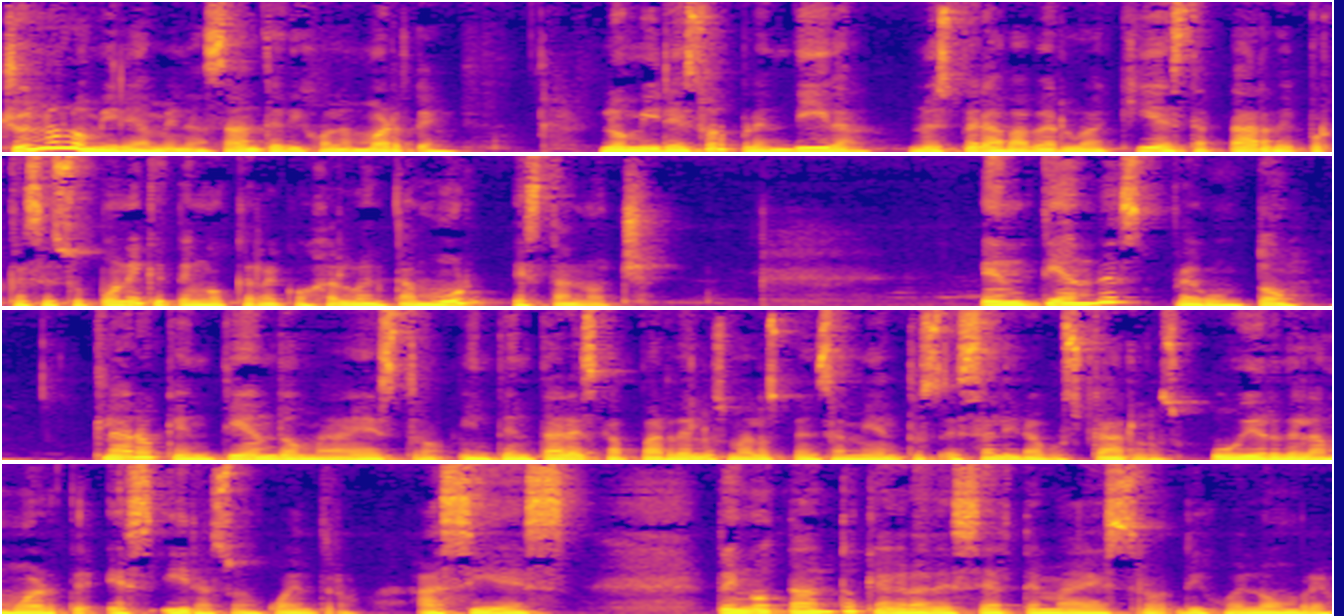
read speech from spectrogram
Yo no lo miré amenazante, dijo la muerte. Lo miré sorprendida. No esperaba verlo aquí esta tarde porque se supone que tengo que recogerlo en Tamur esta noche. ¿Entiendes? preguntó. Claro que entiendo, maestro. Intentar escapar de los malos pensamientos es salir a buscarlos. Huir de la muerte es ir a su encuentro. Así es. Tengo tanto que agradecerte, maestro, dijo el hombre.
